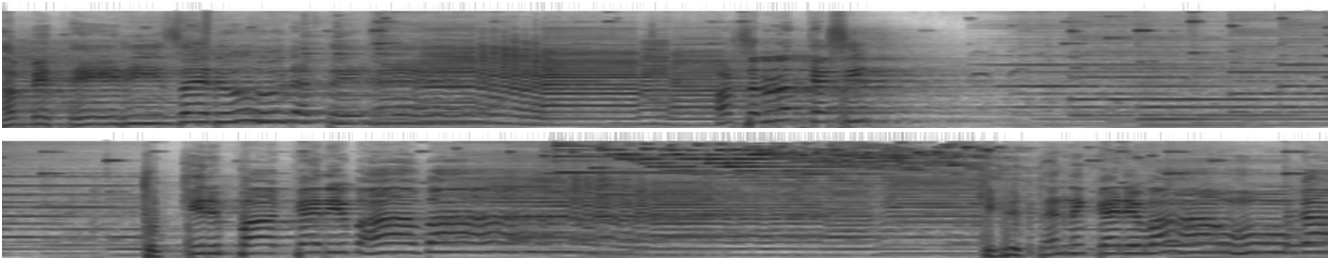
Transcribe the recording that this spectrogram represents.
हमें तेरी ज़रूरत और ज़रूरत कैसी? तू कृपा कर बाबा। कीर्तन करवाऊँगा।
